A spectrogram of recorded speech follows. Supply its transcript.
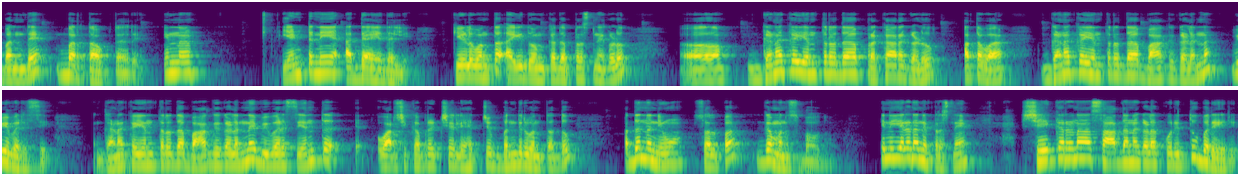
ಬಂದೇ ಬರ್ತಾ ಹೋಗ್ತದೆ ರೀ ಇನ್ನು ಎಂಟನೇ ಅಧ್ಯಾಯದಲ್ಲಿ ಕೇಳುವಂಥ ಐದು ಅಂಕದ ಪ್ರಶ್ನೆಗಳು ಗಣಕಯಂತ್ರದ ಪ್ರಕಾರಗಳು ಅಥವಾ ಗಣಕಯಂತ್ರದ ಭಾಗಗಳನ್ನು ವಿವರಿಸಿ. ಗಣಕಯಂತ್ರದ ಭಾಗಗಳನ್ನೇ ವಿವರಿಸಿ ಅಂತ ವಾರ್ಷಿಕ ಪರೀಕ್ಷೆಯಲ್ಲಿ ಹೆಚ್ಚು ಬಂದಿರುವಂಥದ್ದು, ಅದನ್ನು ನೀವು ಸ್ವಲ್ಪ ಗಮನಿಸಬಹುದು. ಇನ್ನು ಎರಡನೇ ಪ್ರಶ್ನೆ, ಶೇಖರಣಾ ಸಾಧನಗಳ ಕುರಿತು ಬರೆಯಿರಿ.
